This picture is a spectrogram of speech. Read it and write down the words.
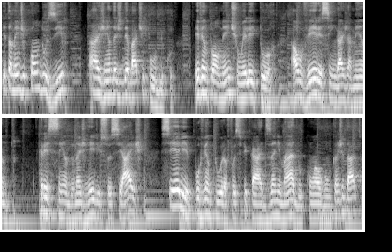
e também de conduzir a agenda de debate público. Eventualmente, um eleitor, ao ver esse engajamento crescendo nas redes sociais, se ele porventura fosse ficar desanimado com algum candidato,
